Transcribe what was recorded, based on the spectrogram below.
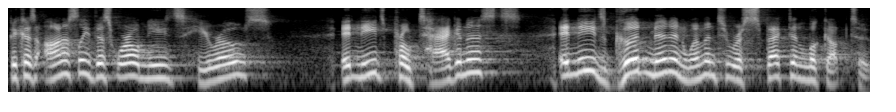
Because honestly, this world needs heroes, it needs protagonists, it needs good men and women to respect and look up to.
